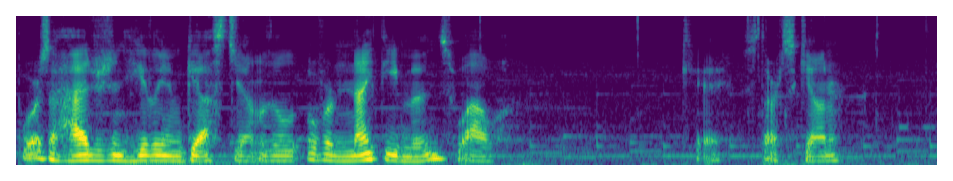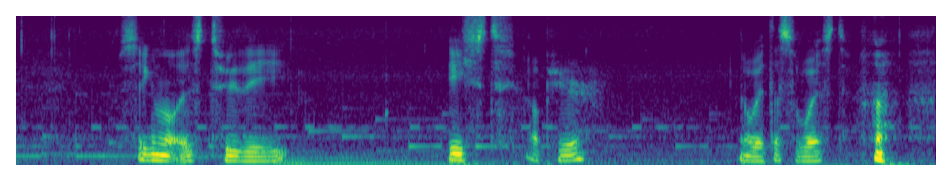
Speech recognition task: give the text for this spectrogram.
Bores a hydrogen helium gas giant with over 90 moons. Wow. Okay, start scanner. Signal is to the east up here. No wait, that's the west.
